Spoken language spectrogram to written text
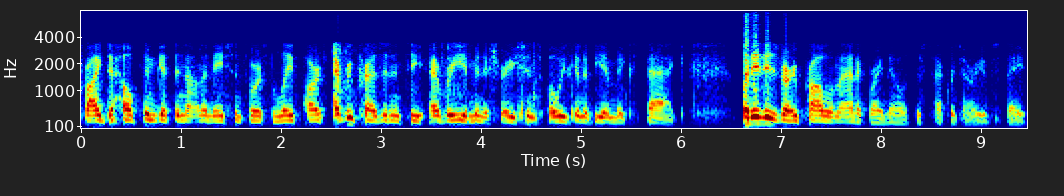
tried to help him get the nomination towards the late part. Every presidency, every administration is always going to be a mixed bag, but it is very problematic right now with the Secretary of State.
